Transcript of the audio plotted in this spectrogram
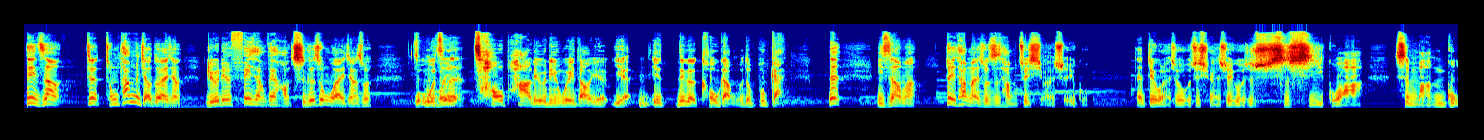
那你知道，就从他们角度来讲，榴莲非常非常好吃。可是从我来讲说，我真的超怕榴莲味道也，也也也那个口感我都不敢。那你知道吗？对他们来说，这是他们最喜欢水果。但对我来说，我最喜欢水果是是西瓜，是芒果，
